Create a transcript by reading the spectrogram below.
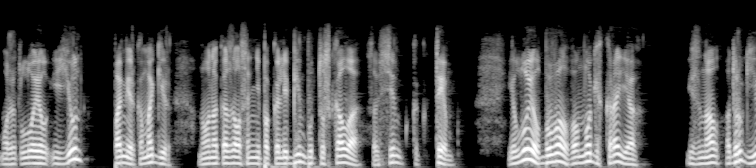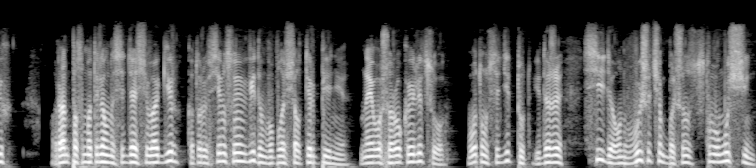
Может, Лойл и Юн по меркам Агир, но он оказался непоколебим, будто скала, совсем как Тем. И Лойл бывал во многих краях и знал о других. Ран посмотрел на сидящего Агир, который всем своим видом воплощал терпение, на его широкое лицо. Вот он сидит тут, и даже сидя он выше, чем большинство мужчин,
